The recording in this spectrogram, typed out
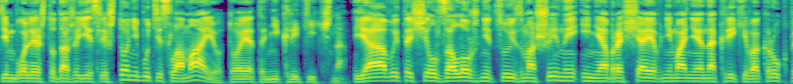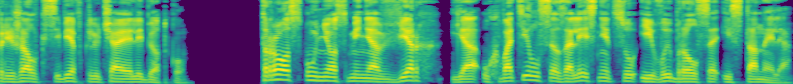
Тем более, что даже если что-нибудь и сломаю, то это не критично. Я вытащил заложницу из машины и, не обращая внимания на крики вокруг, прижал к себе, включая лебедку. Трос унес меня вверх, я ухватился за лестницу и выбрался из тоннеля.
